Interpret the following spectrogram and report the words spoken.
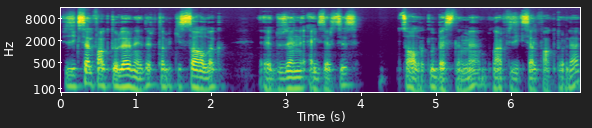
Fiziksel faktörler nedir? Tabii ki sağlık, e, düzenli egzersiz, sağlıklı beslenme. Bunlar fiziksel faktörler.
